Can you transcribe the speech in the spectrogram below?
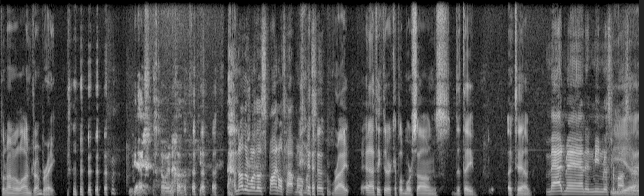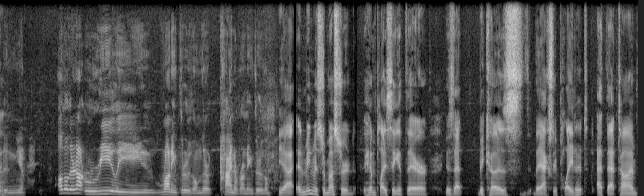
put on a long drum break? Yeah, oh, I know. Another one of those Spinal Tap moments. right. And I think there are a couple more songs that they attempt. Madman and Mean Mr. Mustard, Yeah. and you know, although they're not really running through them, they're kind of running through them. Yeah. And Mean Mr. Mustard, him placing it there, is that because they actually played it at that time?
